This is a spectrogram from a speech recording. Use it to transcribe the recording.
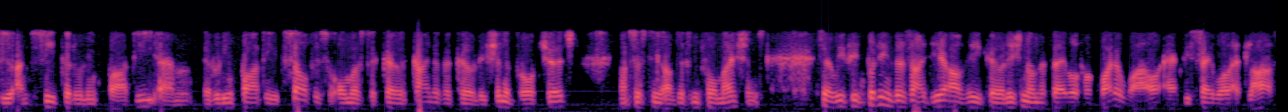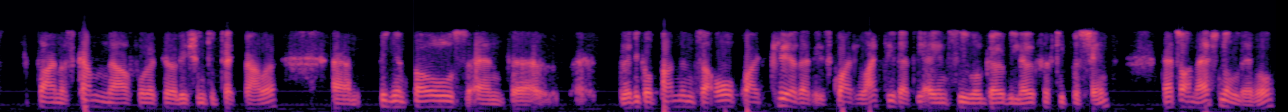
to unseat the ruling party. Um, the ruling party itself is almost a co- kind of a coalition, a broad church consisting of different formations. So we've been putting this idea of the coalition on the table for quite a while, and we say, well, at last, the time has come now for a coalition to take power. Um, opinion polls and uh, political pundits are all quite clear that it's quite likely that the ANC will go below 50 percent. That's on national level.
